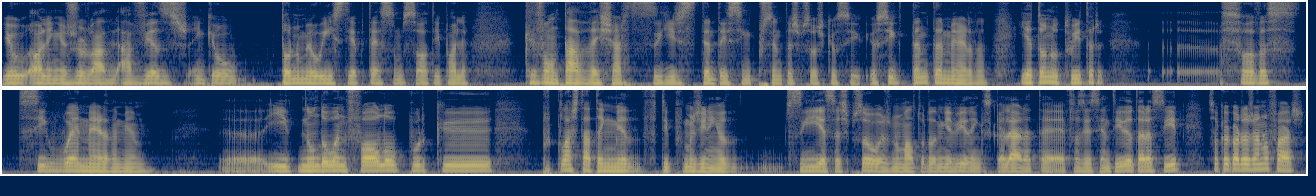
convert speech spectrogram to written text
Eu, olhem, eu juro, há, há vezes em que eu estou no meu Insta e apetece-me só, tipo, olha, que vontade de deixar de seguir 75% das pessoas que eu sigo. Eu sigo tanta merda. E estou no Twitter, uh, foda-se, sigo é merda mesmo. Uh, e não dou unfollow porque. Porque lá está, tenho medo. Tipo, imaginem, eu segui essas pessoas numa altura da minha vida em que se calhar até fazia sentido eu estar a seguir, só que agora já não faz.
